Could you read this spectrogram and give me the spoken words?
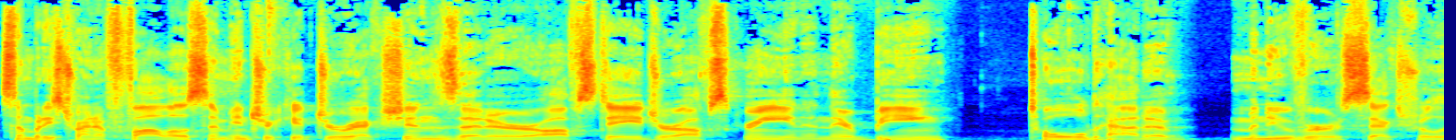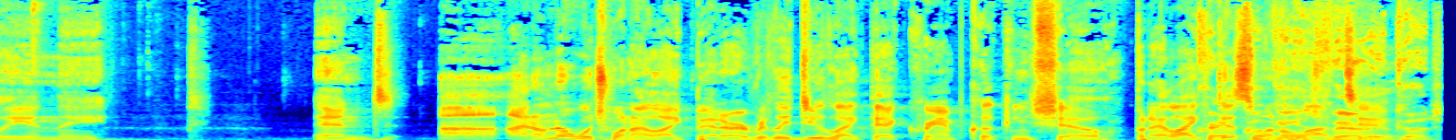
somebody's trying to follow some intricate directions that are off stage or off screen, and they're being told how to maneuver sexually, and they and. Uh, I don't know which one I like better. I really do like that Cramp cooking show, but I like Cramp this one a Cooking lot is very too. good.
